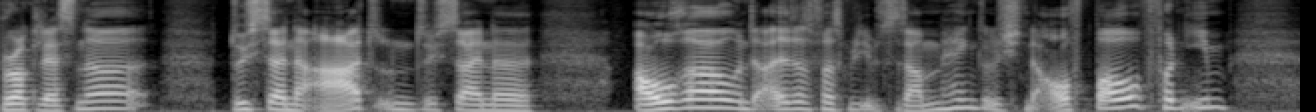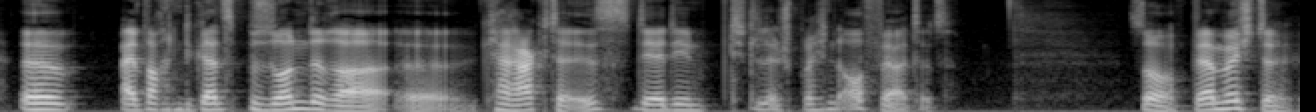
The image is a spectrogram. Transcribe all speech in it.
Brock Lesnar durch seine Art und durch seine Aura und all das, was mit ihm zusammenhängt, durch den Aufbau von ihm, äh, einfach ein ganz besonderer äh, Charakter ist, der den Titel entsprechend aufwertet. So, wer möchte?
